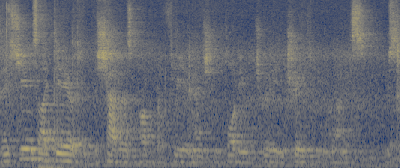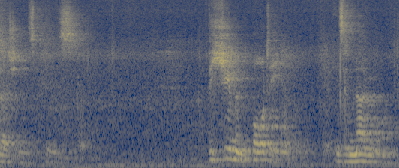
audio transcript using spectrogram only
And it's Jung's idea of the shadow as part of a three dimensional body which really intrigued me when I was researching this piece. The human body is a known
